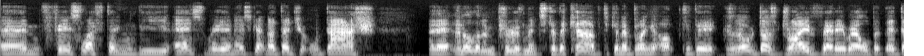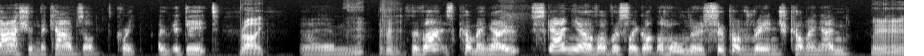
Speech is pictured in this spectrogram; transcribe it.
um, facelifting the S-Way and it's getting a digital dash uh, and other improvements to the cab to kind of bring it up to date because it all does drive very well, but the dash and the cabs are quite out of date. Right. Um, so that's coming out. Scania have obviously got their whole new super range coming in, hmm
